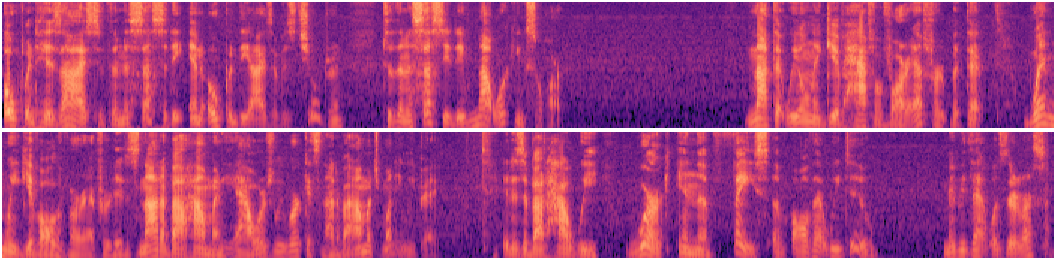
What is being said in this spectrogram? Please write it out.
opened his eyes to the necessity and opened the eyes of his children to the necessity of not working so hard. Not that we only give half of our effort, but that when we give all of our effort, it is not about how many hours we work, it's not about how much money we pay. It is about how we work in the face of all that we do. Maybe that was their lesson.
